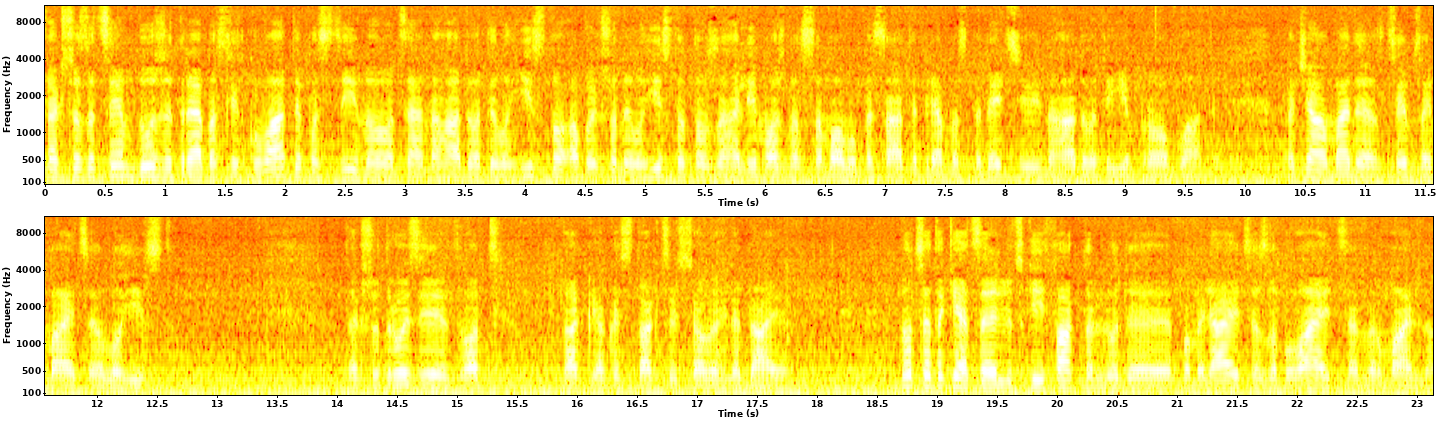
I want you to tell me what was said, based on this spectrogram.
Так що за цим дуже треба слідкувати, постійно це нагадувати логісту, або якщо не логісту, то взагалі можна самому писати прямо на спедицію і нагадувати їм про оплати. Хоча у мене цим займається логіст. Так що, друзі, от так якось так це все виглядає. Ну, це таке, це людський фактор, люди помиляються, забувають, це нормально.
